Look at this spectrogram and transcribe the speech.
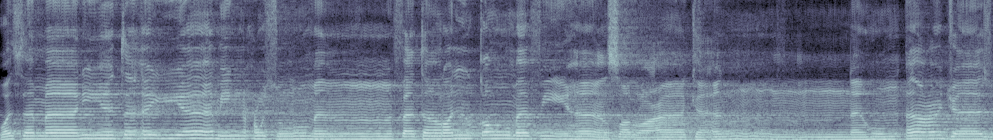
وثمانية أيام حسوما فترى القوم فيها صرعا كأنهم أعجاز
